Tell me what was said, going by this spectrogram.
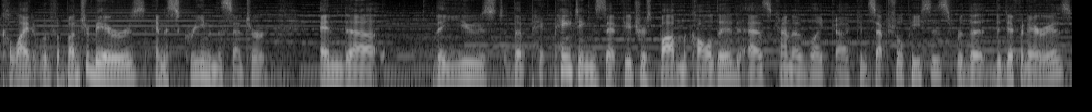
collided with a bunch of mirrors and a screen in the center, and uh, they used the pa- paintings that futurist Bob McCall did as kind of like uh, conceptual pieces for the the different areas.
